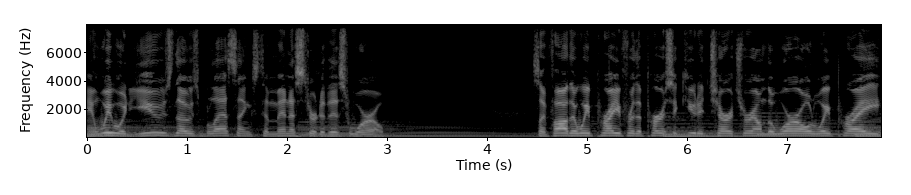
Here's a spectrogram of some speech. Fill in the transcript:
and we would use those blessings to minister to this world. So, Father, we pray for the persecuted church around the world. We pray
